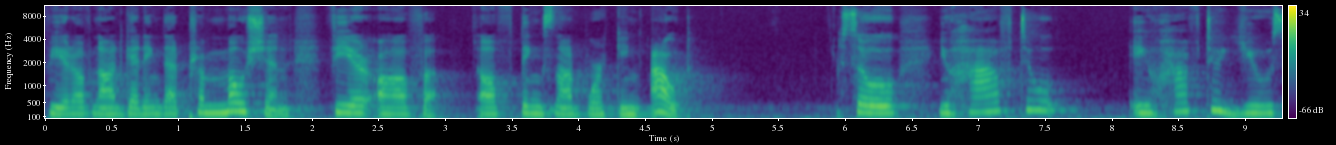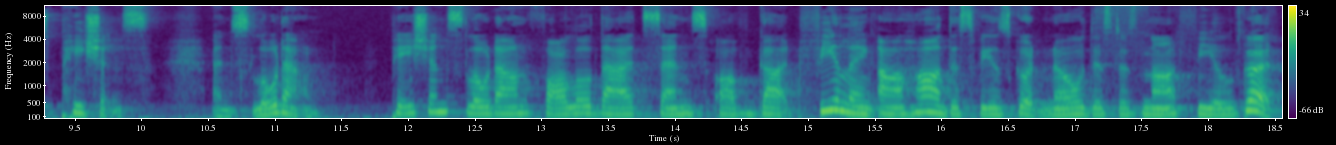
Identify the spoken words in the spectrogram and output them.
fear of not getting that promotion, fear of, of things not working out. So you have to you have to use patience and slow down Patience, slow down, follow that sense of gut feeling. Aha, uh-huh, this feels good. No, this does not feel good.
